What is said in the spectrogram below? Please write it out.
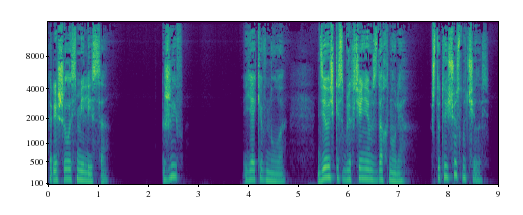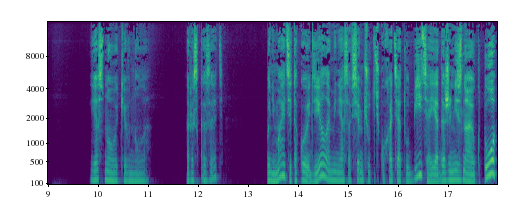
решилась Мелисса. «Жив?» Я кивнула. Девочки с облегчением вздохнули. «Что-то еще случилось?» Я снова кивнула. «Рассказать?» Понимаете, такое дело, меня совсем чуточку хотят убить, а я даже не знаю кто.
